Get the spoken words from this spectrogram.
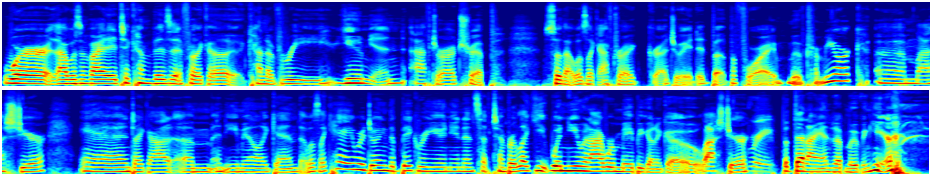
where i was invited to come visit for like a kind of reunion after our trip. So that was like after i graduated but before i moved from new york um, last year. And i got um, an email again that was like hey we're doing the big reunion in september. Like when you and i were maybe going to go last year Right. but then i ended up moving here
